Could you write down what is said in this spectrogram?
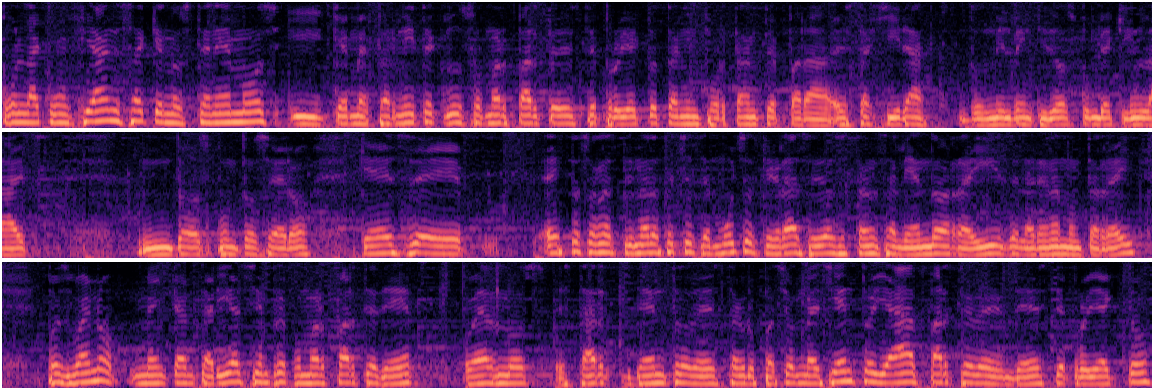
con la confianza que nos tenemos y que me permite Cruz formar parte de este proyecto tan importante para esta gira 2022 Cumbia King Lives 2.0, que es, eh, estas son las primeras fechas de muchas que gracias a Dios están saliendo a raíz de la Arena Monterrey. Pues bueno, me encantaría siempre formar parte de, poderlos estar dentro de esta agrupación. Me siento ya parte de, de este proyecto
